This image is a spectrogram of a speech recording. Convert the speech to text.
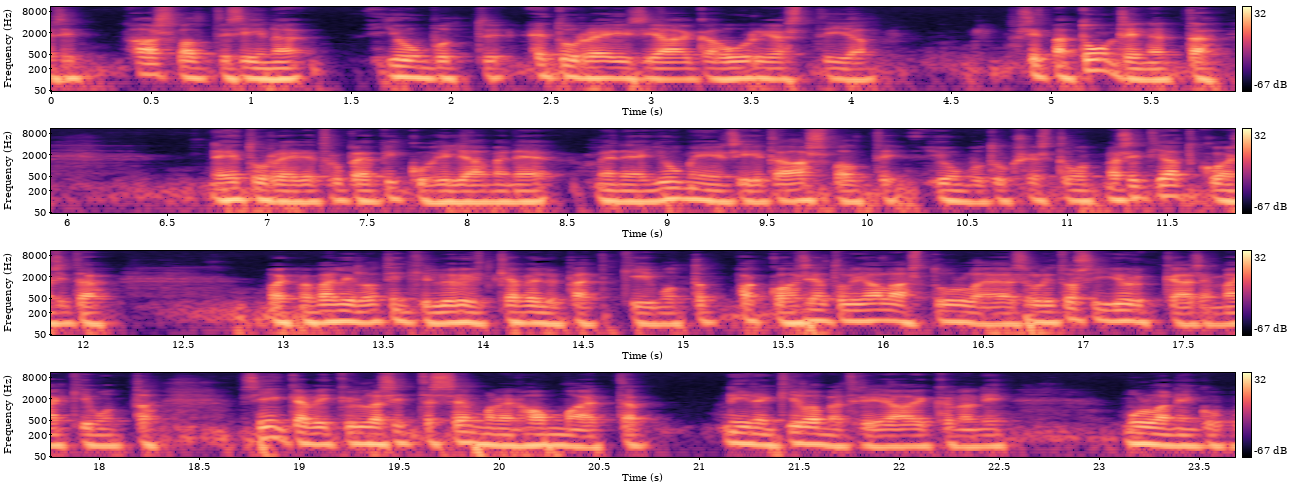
Ja sitten asfaltti siinä jumputti etureisiä aika hurjasti ja sitten mä tunsin, että ne etureidet rupeaa pikkuhiljaa menee, menee jumiin siitä asfalttijumputuksesta, mutta mä sitten jatkoin sitä, vaikka mä välillä otinkin lyhyt kävelypätkiä, mutta pakkohan sieltä tuli alas tulla ja se oli tosi jyrkkää se mäki, mutta siinä kävi kyllä sitten semmoinen homma, että niiden kilometrien aikana, niin mulla niin kuin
